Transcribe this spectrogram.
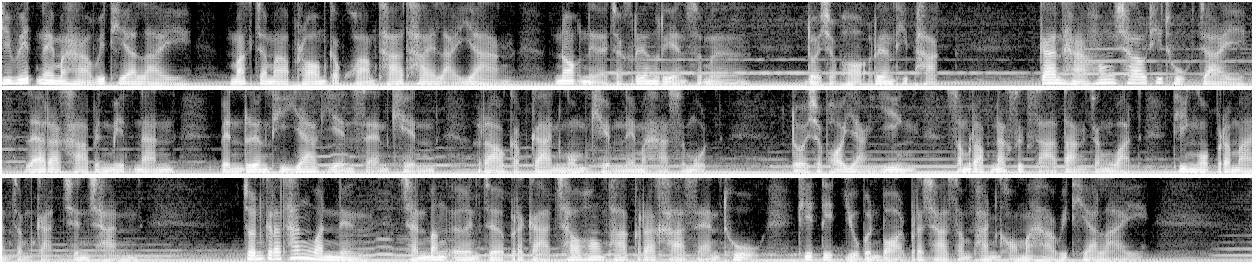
ชีวิตในมหาวิทยาลัยมักจะมาพร้อมกับความท้าทายหลายอย่าง นอกเหนือจากเรื่องเรียนเสมอ โดยเฉพาะเรื่องที่พัก การหาห้องเช่าที่ถูกใจและราคาเป็นมิตรนั้น เป็นเรื่องที่ยากเย็นแสนเข็น ราวกับการงมเข็มในมหาสมุทร โดยเฉพาะอย่างยิ่งสำหรับนักศึกษาต่างจังหวัดที่งบประมาณจำกัดเช่นฉัน จนกระทั่งวันหนึ่ง ฉันบังเอิญเจอประกาศเช่าห้องพักราคาแสนถูก ที่ติดอยู่บนบอร์ดประชาสัมพันธ์ของมหาวิทยาลัย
